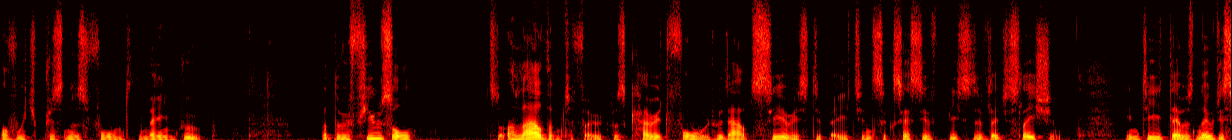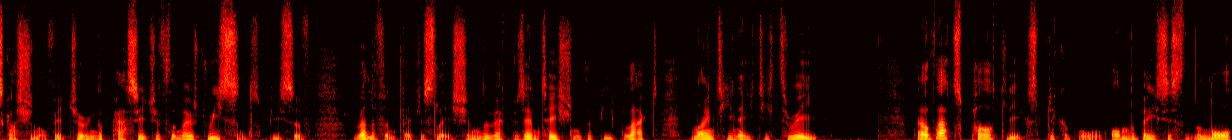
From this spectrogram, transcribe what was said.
of which prisoners formed the main group. But the refusal to allow them to vote was carried forward without serious debate in successive pieces of legislation. Indeed, there was no discussion of it during the passage of the most recent piece of relevant legislation, the Representation of the People Act 1983. Now that's partly explicable on the basis that the law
